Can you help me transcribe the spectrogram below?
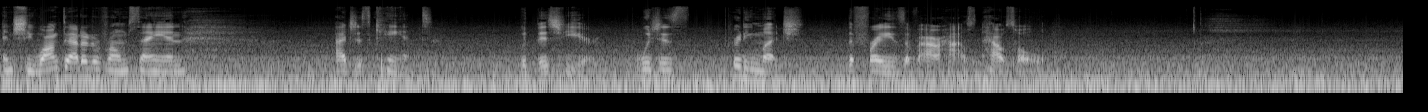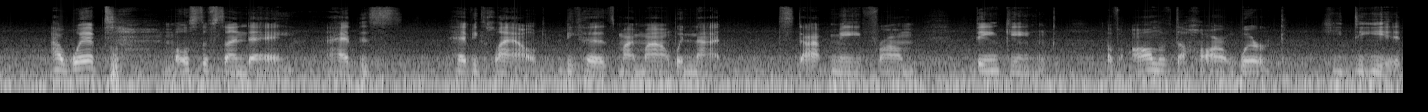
And she walked out of the room saying, I just can't with this year, which is pretty much the phrase of our house household. I wept most of Sunday. I had this heavy cloud because my mind would not stop me from thinking of all of the hard work he did.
